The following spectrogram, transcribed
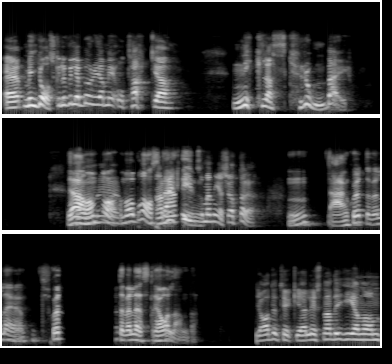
Eh, men jag skulle vilja börja med att tacka Niklas Kronberg. Ja, Han, han var bra, eh, han var bra Han ryckte in stand-in. som en ersättare. Mm. Ja, han skötte väl det. Skötte väl det strålande. Ja, det tycker jag. Jag lyssnade igenom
